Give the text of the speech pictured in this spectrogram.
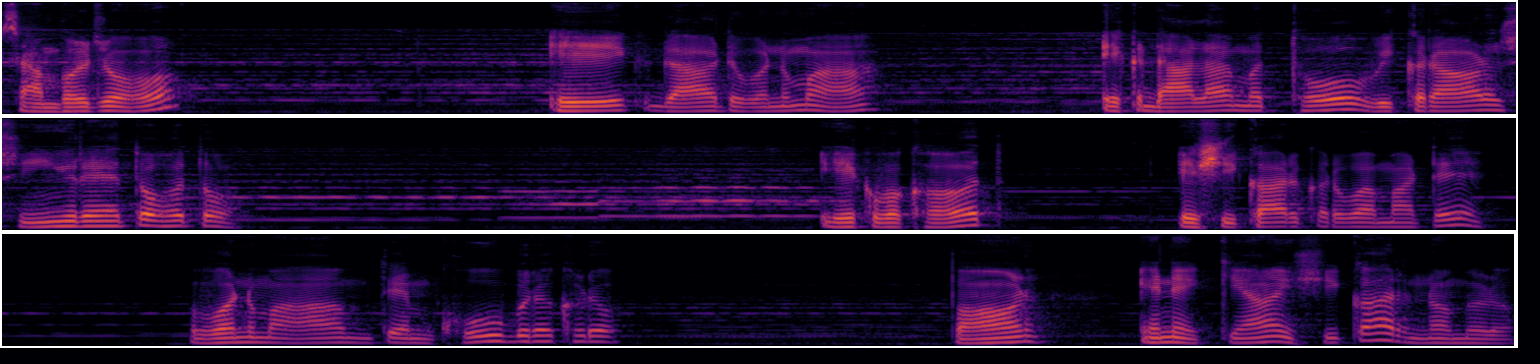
સાંભળજો એક ગાઢ વનમાં એક ડાલા મથ્થો વિકરાળ સિંહ રહેતો હતો. એક વખત એ શિકાર કરવા માટે વનમાં આમ તેમ ખૂબ રખડ્યો. પણ એને ક્યાંય શિકાર ન મળ્યો.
